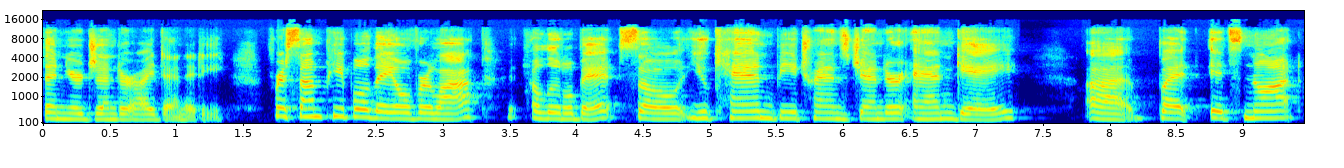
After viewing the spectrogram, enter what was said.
than your gender identity. For some people, they overlap a little bit. So you can be transgender and gay, uh, but it's not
